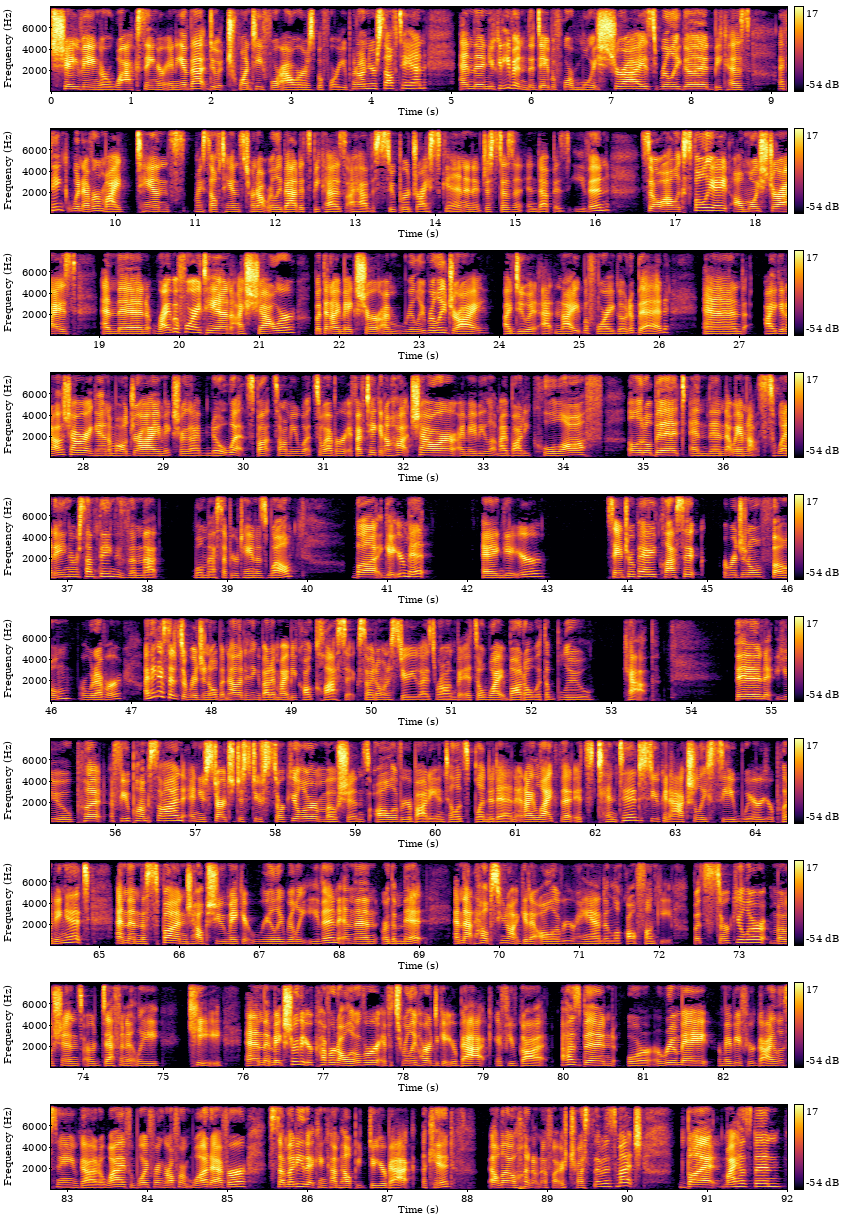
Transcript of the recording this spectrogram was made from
shaving or waxing or any of that, do it 24 hours before you put on your self tan. And then you could even the day before moisturize really good because I think whenever my tans, my self tans turn out really bad, it's because I have super dry skin and it just doesn't end up as even. So I'll exfoliate, I'll moisturize, and then right before I tan, I shower, but then I make sure I'm really, really dry. I do it at night before I go to bed. And I get out of the shower again, I'm all dry, make sure that I have no wet spots on me whatsoever. If I've taken a hot shower, I maybe let my body cool off a little bit. And then that way I'm not sweating or something, because then that will mess up your tan as well. But get your mitt and get your Saint Tropez Classic original foam or whatever. I think I said it's original, but now that I think about it, it might be called classic. So I don't want to steer you guys wrong, but it's a white bottle with a blue cap. Then you put a few pumps on and you start to just do circular motions all over your body until it's blended in. And I like that it's tinted so you can actually see where you're putting it. And then the sponge helps you make it really, really even. And then, or the mitt, and that helps you not get it all over your hand and look all funky. But circular motions are definitely key. And then make sure that you're covered all over. If it's really hard to get your back, if you've got a husband or a roommate, or maybe if you're a guy listening, you've got a wife, a boyfriend, girlfriend, whatever, somebody that can come help you do your back, a kid. Although I don't know if I would trust them as much. But my husband,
